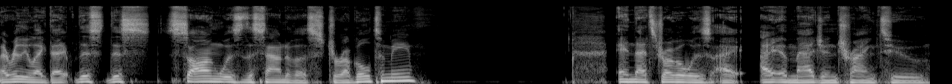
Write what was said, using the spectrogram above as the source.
I really like that. This this song was the sound of a struggle to me. And that struggle was I I imagine trying to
